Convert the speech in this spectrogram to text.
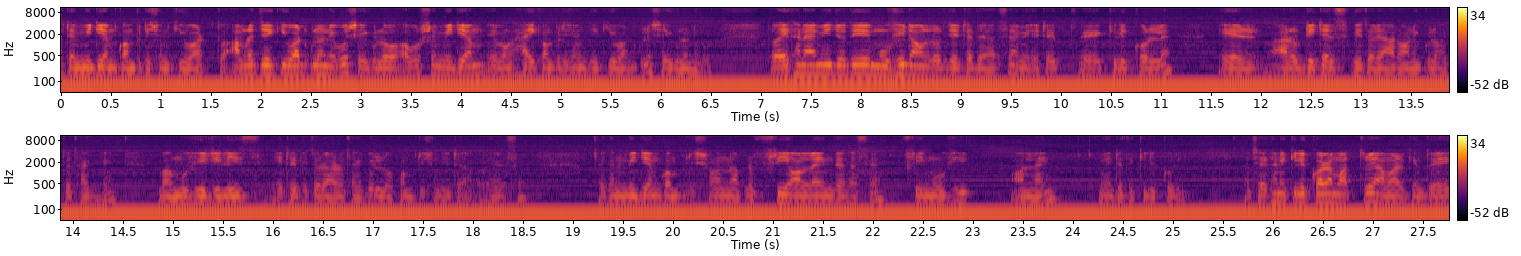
এটা মিডিয়াম কম্পিটিশন কিওয়ার্ড তো আমরা যে কিওয়ার্ডগুলো নেব সেইগুলো অবশ্যই মিডিয়াম এবং হাই কম্পিটিশন যে কিওয়ার্ডগুলো সেইগুলো নেব। তো এখানে আমি যদি মুভি ডাউনলোড যেটা দেওয়া আছে, আমি এটাতে ক্লিক করলে এর আরও ডিটেলস ভিতরে আরও অনেকগুলো হয়তো থাকবে বা মুভি রিলিজ এটার ভিতরে আরও থাকবে লো কম্পিটিশন এটা হয়ে আছে। তো এখানে মিডিয়াম কম্পিটিশন আপনার ফ্রি অনলাইন দেওয়া আছে ফ্রি মুভি অনলাইন আমি এটাতে ক্লিক করি। আচ্ছা এখানে ক্লিক করা মাত্রই আমার কিন্তু এই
